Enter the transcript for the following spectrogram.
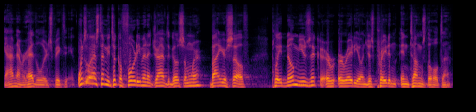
Yeah, I've never had the Lord speak to you. When's the last time you took a 40 minute drive to go somewhere by yourself, played no music or, or radio, and just prayed in, in tongues the whole time?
